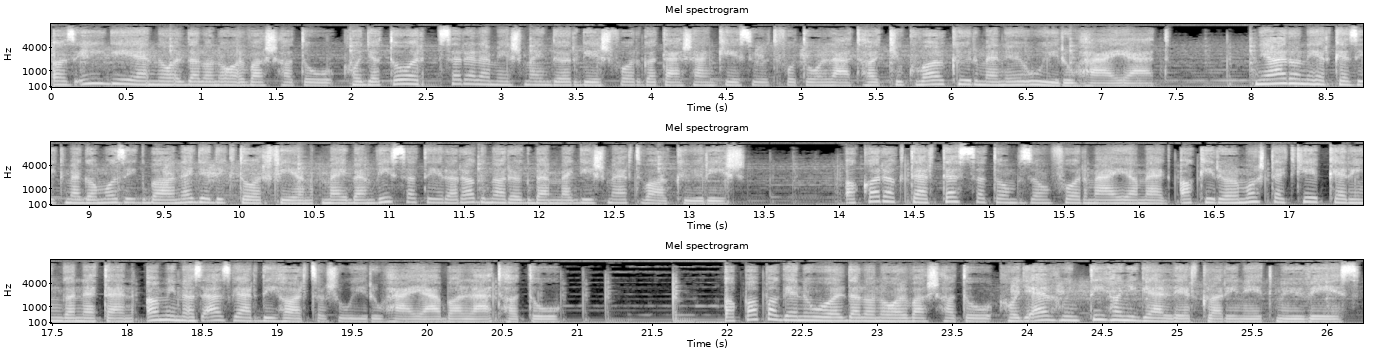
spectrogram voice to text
Az IGN oldalon olvasható, hogy a Tor szerelem és mennydörgés forgatásán készült fotón láthatjuk Valkür menő új ruháját. Nyáron érkezik meg a mozikba a negyedik Thor film, melyben visszatér a Ragnarökben megismert Valkür is. A karakter Tessa Thompson formálja meg, akiről most egy kép kering a neten, amin az Asgardi harcos új ruhájában látható. A Papageno oldalon olvasható, hogy elhunyt Tihanyi Gellért klarinét művész.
